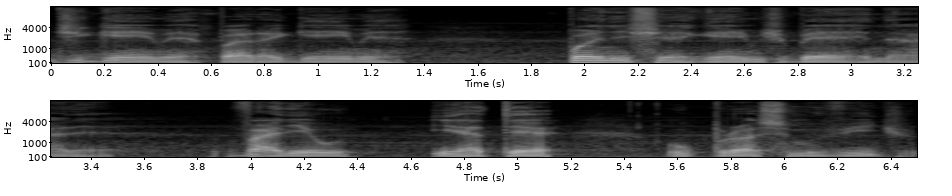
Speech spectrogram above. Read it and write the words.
de gamer para gamer. Punisher Games BR na área. Valeu e até o próximo vídeo.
